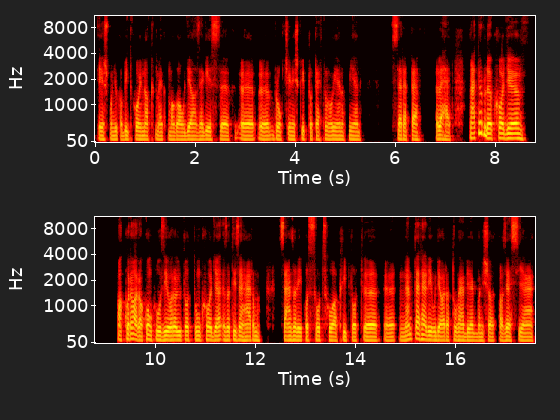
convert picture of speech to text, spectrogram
és mondjuk a bitcoinnak, meg maga ugye az egész blockchain és kriptotechnológiának milyen szerepe lehet. Hát örülök, hogy akkor arra a konklúzióra jutottunk, hogy ez a 13 százalékos szocó a kriptot nem terheli, ugye arra továbbiakban is az SZIA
